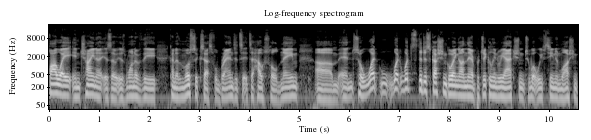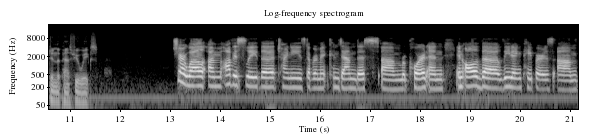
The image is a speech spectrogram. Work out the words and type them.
Huawei in China is a, is one of the kind of the most successful brands. It's it's a household name. Um, and so, what what what's the discussion going on there, particularly in reaction to what we've seen in Washington in the past few weeks? Sure. Well, um, obviously, the Chinese government condemned this um, report, and in all of the leading papers, um,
